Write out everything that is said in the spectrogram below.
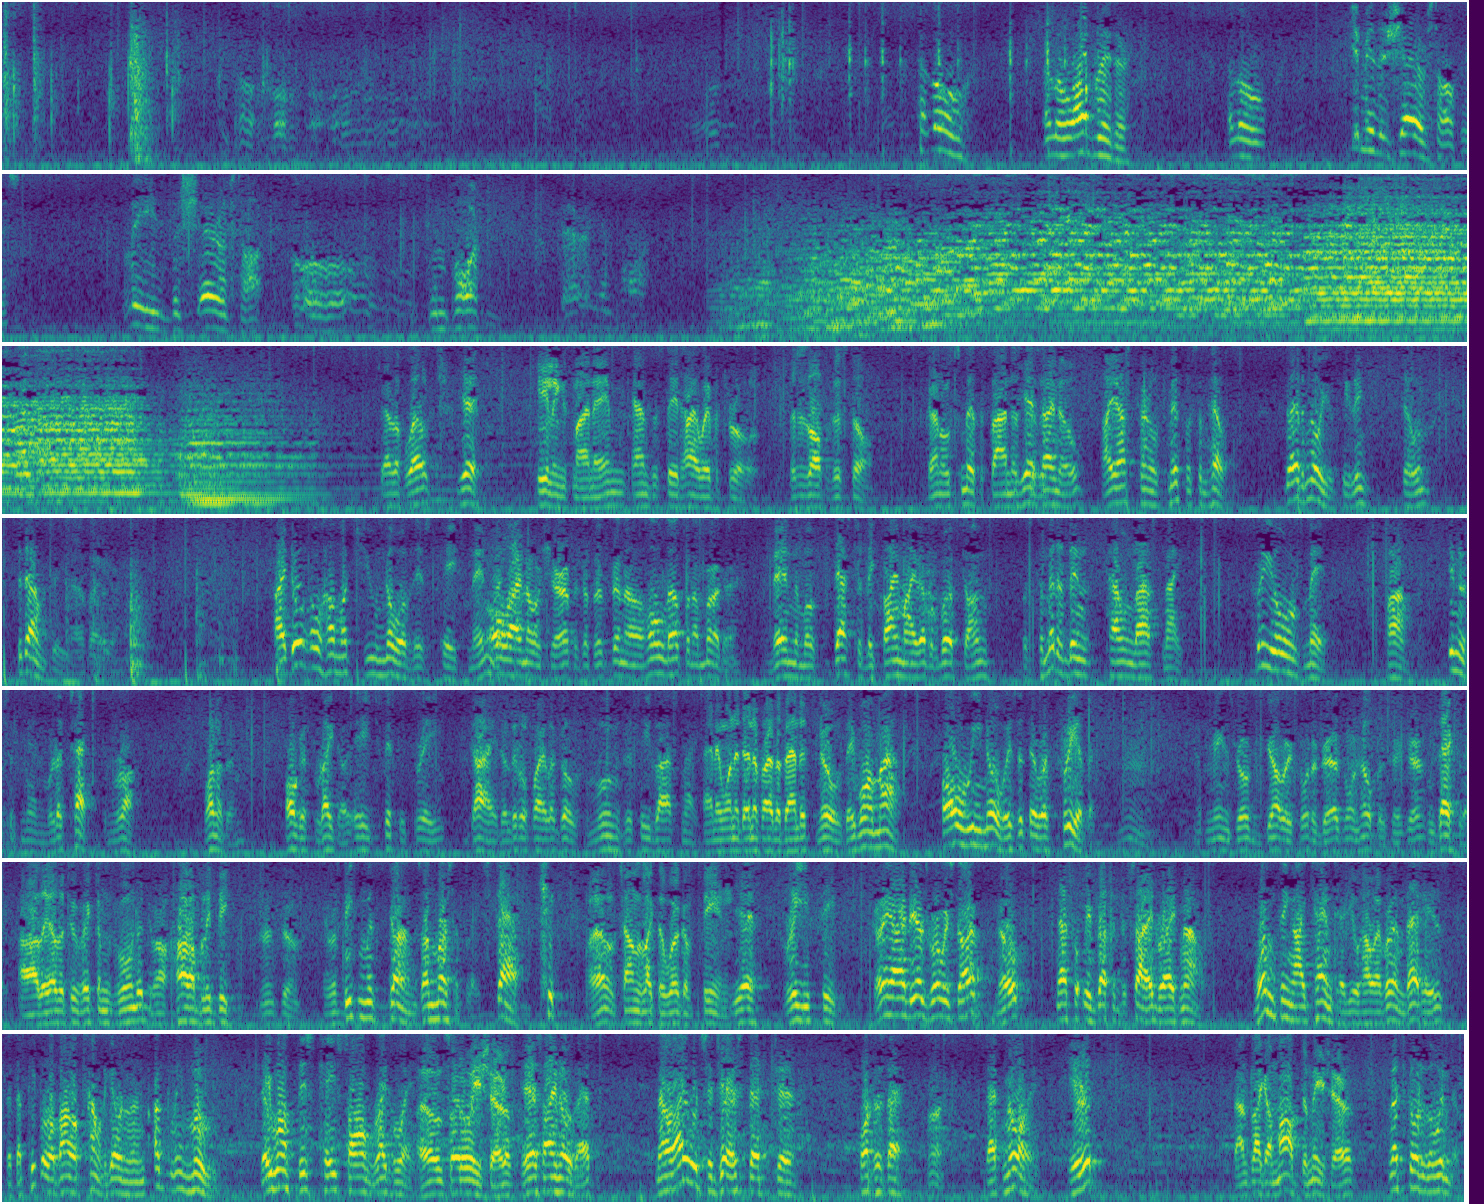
Hello. Hello, operator. Hello. Give me the sheriff's office. Please, the sheriff's office. Oh, it's important. Very important. Welch? Yes. Keeling's my name, Kansas State Highway Patrol. This is Officer Stone. Colonel Smith assigned us Yes, to. I know. I asked Colonel Smith for some help. Glad to know you, Keeling. Stone. Sit down, please. Uh, thank you. I don't know how much you know of this case, men. All I know, Sheriff, is that there's been a holdup and a murder. Then the most dastardly crime I've ever worked on was committed in this town last night. Three old men, farmers, innocent men, were attacked and robbed. One of them, August Reiter, age 53, died a little while ago from wounds received last night. Anyone identify the bandits? No, they wore masks. All we know is that there were three of them. Hmm. That means Rogue's gallery photographs won't help us, eh, Sheriff? Exactly. Are the other two victims wounded? They were horribly beaten. That's so. They were beaten with guns, unmercifully, stabbed, kicked. Well, it sounds like the work of fiends. Yes, three thieves. Got any ideas where we start? Nope. That's what we've got to decide right now. One thing I can tell you, however, and that is that the people of our county are in an ugly mood. They want this case solved right away. Well, so do we, Sheriff. Yes, I know that. Now, I would suggest that. Uh, what was that? What? That noise. Hear it? Sounds like a mob to me, Sheriff. Let's go to the window.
